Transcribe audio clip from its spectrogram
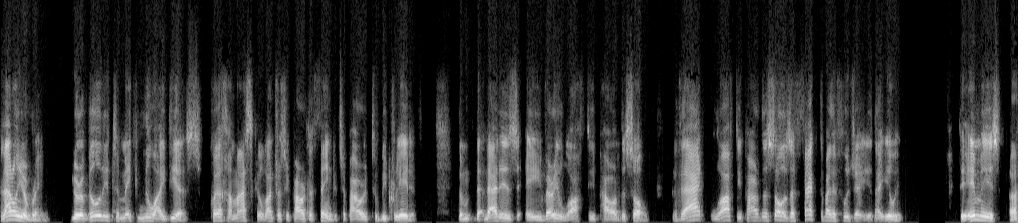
and not only your brain, your ability to make new ideas. Koya Maskil, not just your power to think, it's your power to be creative. The, that is a very lofty power of the soul. That lofty power of the soul is affected by the food that you eat. The image is, huh?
